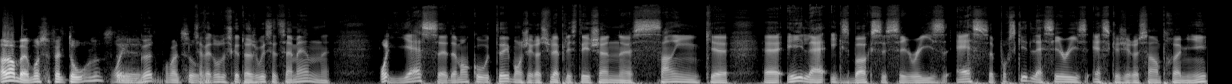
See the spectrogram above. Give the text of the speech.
Alors, ben moi, ça fait le tour. Là. Oui, good. Ça, ça fait le tour de ce que tu as joué cette semaine. Oui. Yes, de mon côté, bon, j'ai reçu la PlayStation 5 euh, et la Xbox Series S. Pour ce qui est de la Series S que j'ai reçu en premier,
